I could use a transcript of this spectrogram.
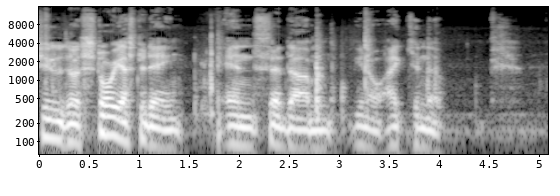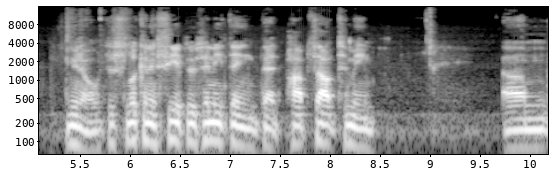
to the store yesterday and said, um, you know, I can, uh, you know, just looking to see if there's anything that pops out to me. Um,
